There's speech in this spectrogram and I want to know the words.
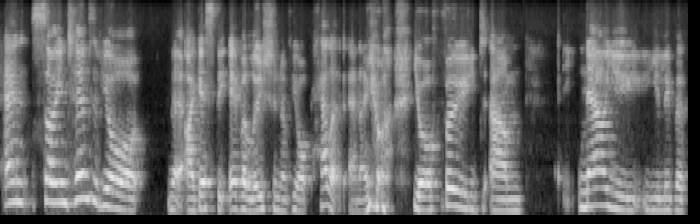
And so, in terms of your, I guess, the evolution of your palate and your your food. Um, now you you live a,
